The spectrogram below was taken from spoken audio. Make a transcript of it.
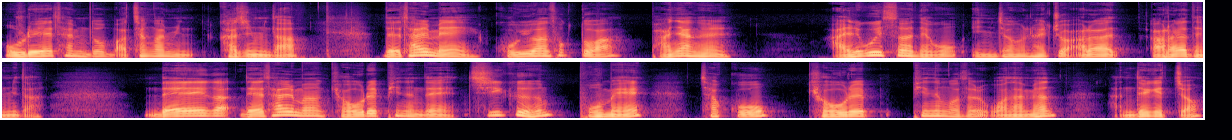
우리의 삶도 마찬가지입니다. 내 삶의 고유한 속도와 반향을 알고 있어야 되고 인정을 할 줄 알아야, 알아야 됩니다. 내가, 내 삶은 겨울에 피는데 지금 봄에 자꾸 겨울에 피는 것을 원하면 안 되겠죠.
